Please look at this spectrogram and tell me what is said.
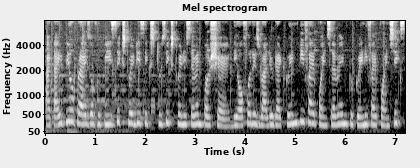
at IPO price of rupees 626 to 627 per share, the offer is valued at 25.7 to 25.6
